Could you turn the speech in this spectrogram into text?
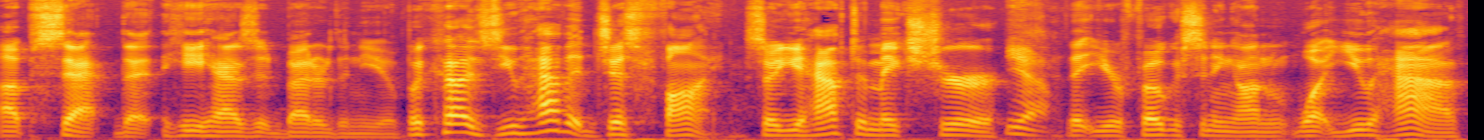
upset that he has it better than you because you have it just fine. So you have to make sure Yeah. that you're focusing on what you have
